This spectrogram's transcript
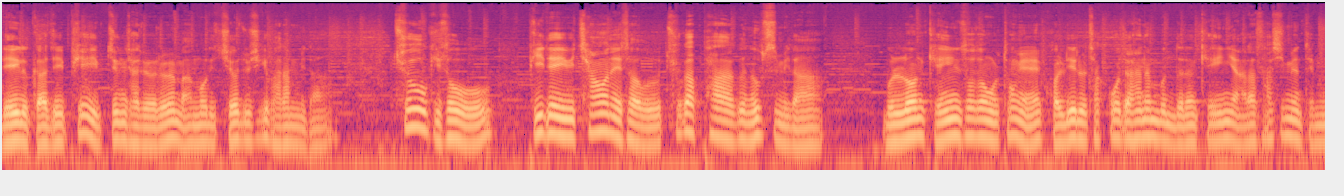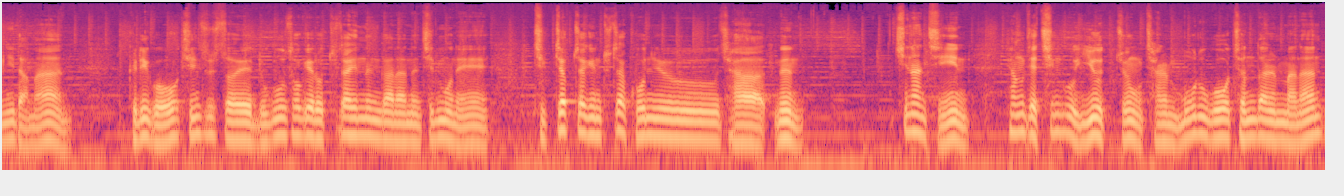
내일까지 피해 입증 자료를 마무리 지어주시기 바랍니다. 추후 기소 후 비대위 차원에서의 추가 파악은 없습니다. 물론 개인 소송을 통해 권리를 찾고자 하는 분들은 개인이 알아서 하시면 됩니다만 그리고 진술서에 누구 소개로 투자했는가라는 질문에 직접적인 투자 권유자는 친한 지인, 형제, 친구, 이웃 중 잘 모르고 전달 만한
